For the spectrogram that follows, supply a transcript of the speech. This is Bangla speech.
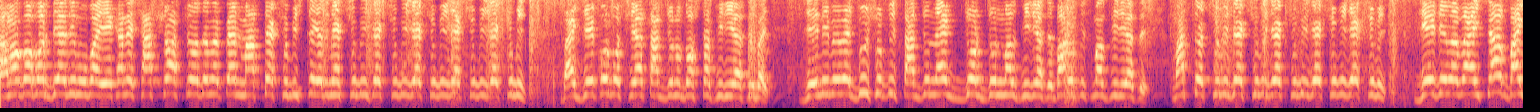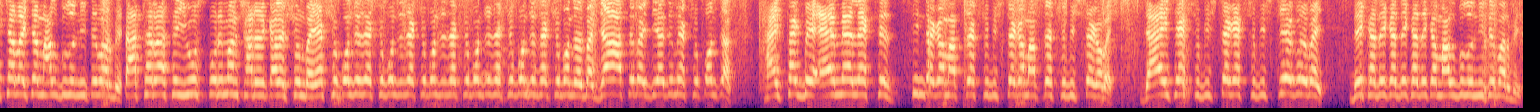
দামা কভার দিয়ে দিব ভাই। এখানে সাতশো আটশো দামের প্যান্ট, মাত্র একশো বিশ টাকা দিন একশো বিশ একশো বিশ একশো বিশ একশো বিশ একশো বিশ। ভাই, যে করব শেয়ার তার জন্য দশটা ফ্রি আছে ভাই। যে নিবে দুশো পিস তার জন্য এক জন মাল ফ্রি আছে, বারো পিস মাল ফ্রি আছে। মাত্র একশো বিশ একশো বিশ একশো বিশ একশো বিশ একশো বিশ যে যেভাবে আইসা, বাইচা বাইচা মালগুলো নিতে পারবে। তাছাড়া আছে ইউজ পরিমাণ সারের কালেকশন ভাই, একশো পঞ্চাশ একশো পঞ্চাশ একশো পঞ্চাশ একশো পঞ্চাশ একশো পঞ্চাশ একশো পঞ্চাশ। ভাই যা আছে ভাই, দিয়ে দিবে একশো পঞ্চাশ। সাইজ থাকবে এম এল এক্সেল তিন টাকা মাত্র একশো বিশ টাকা, মাত্র একশো বিশ টাকা ভাই। যা এসে একশো বিশ টাকা, একশো বিশ টাকা করে ভাই, দেখা দেখা দেখা দেখা মালগুলো নিতে পারবে।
